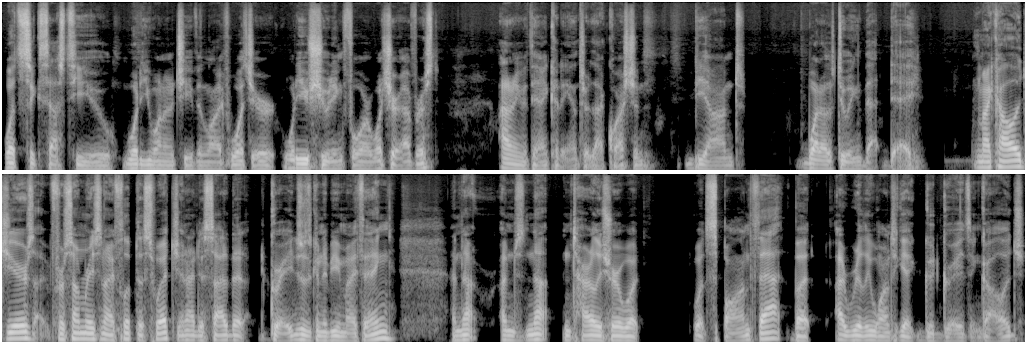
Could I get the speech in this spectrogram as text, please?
what's success to you? What do you want to achieve in life? What's your what are you shooting for? What's your Everest? I don't even think I could answer that question beyond what I was doing that day. My college years, for some reason, I flipped a switch and I decided that grades was going to be my thing. I'm not. I'm just not entirely sure what what spawned that, but I really wanted to get good grades in college.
